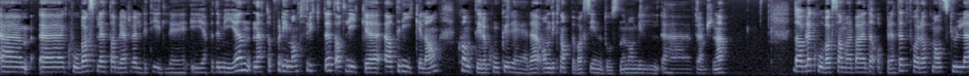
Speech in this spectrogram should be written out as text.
Eh, Covax ble etablert veldig tidlig i epidemien, nettopp fordi man fryktet at, like, at rike land kom til å konkurrere om de knappe vaksinedosene man vil eh, fremskynde. Da ble Covax-samarbeidet opprettet for at man skulle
